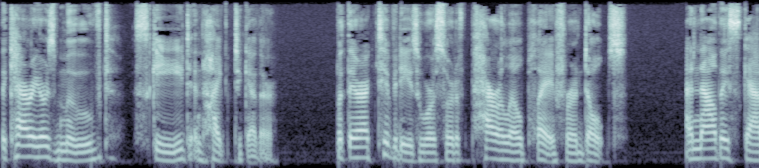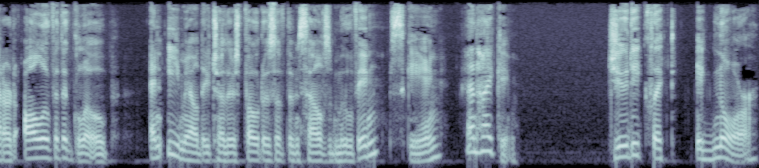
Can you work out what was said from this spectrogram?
The Carriers moved, skied, and hiked together, but their activities were a sort of parallel play for adults and now they scattered all over the globe and emailed each other's photos of themselves moving, skiing, and hiking. Judy clicked ignore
